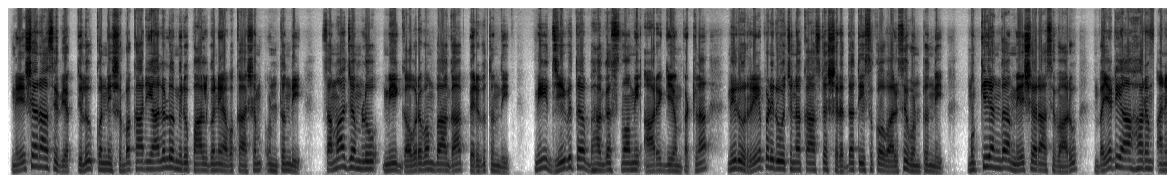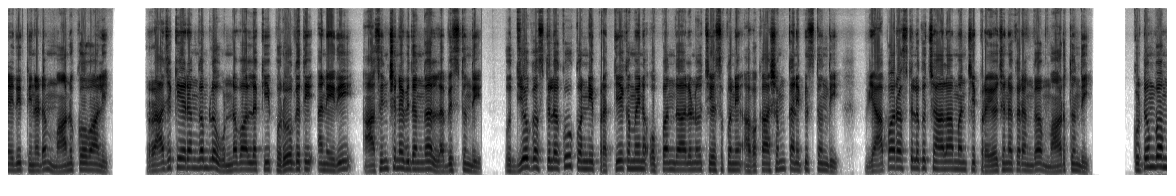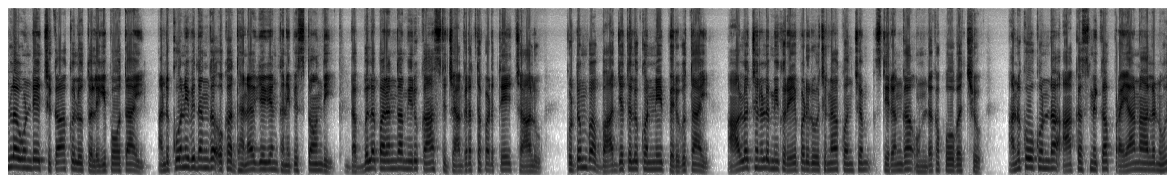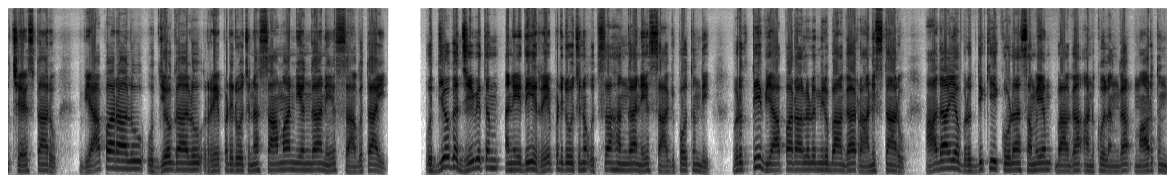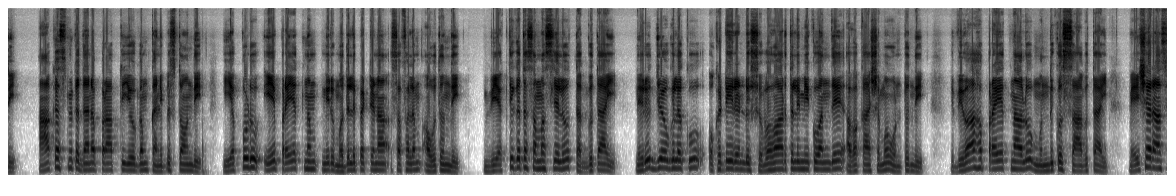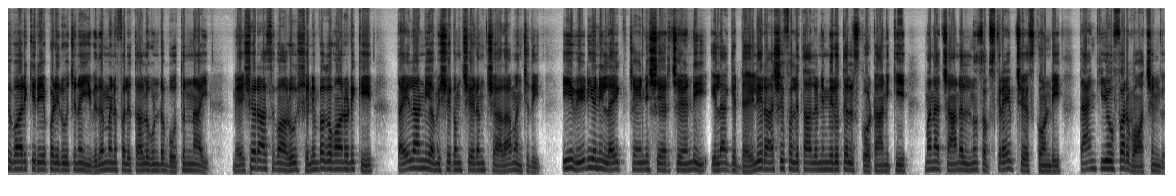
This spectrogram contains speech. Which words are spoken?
మేషరాశి వ్యక్తులు కొన్ని శుభకార్యాలలో మీరు పాల్గొనే అవకాశం ఉంటుంది. సమాజంలో మీ గౌరవం బాగా పెరుగుతుంది. మీ జీవిత భాగస్వామి ఆరోగ్యం పట్ల మీరు రేపటి రోజున కాస్త శ్రద్ధ తీసుకోవాల్సి ఉంటుంది. ముఖ్యంగా మేషరాశి వారు బయటి ఆహారం అనేది తినడం మానుకోవాలి. రాజకీయ రంగంలో ఉన్న వాళ్ళకి పురోగతి అనేది ఆశించిన విధంగా లభిస్తుంది. ఉద్యోగస్తులకు కొన్ని ప్రత్యేకమైన ఒప్పందాలను చేసుకునే అవకాశం కనిపిస్తుంది. వ్యాపారస్తులకు చాలా మంచి ప్రయోజనకరంగా మారుతుంది. కుటుంబంలో ఉండే చికాకులు తొలగిపోతాయి. అనుకోని విధంగా ఒక ధన వ్యయం కనిపిస్తోంది. డబ్బుల పరంగా మీరు కాస్త జాగ్రత్త పడితే చాలు. కుటుంబ బాధ్యతలు కొన్ని పెరుగుతాయి. ఆలోచనలు మీకు రేపటి రోజున కొంచెం స్థిరంగా ఉండకపోవచ్చు. అనుకోకుండా ఆకస్మిక ప్రయాణాలను చేస్తారు. వ్యాపారాలు ఉద్యోగాలు రేపటి రోజున సామాన్యంగానే సాగుతాయి. ఉద్యోగ జీవితం అనేది రేపటి రోజున ఉత్సాహంగానే సాగిపోతుంది. వృత్తి వ్యాపారాలలో మీరు బాగా రాణిస్తారు. ఆదాయ వృద్ధికి కూడా సమయం బాగా అనుకూలంగా మారుతుంది. ఆకస్మిక ధన ప్రాప్తి యోగం కనిపిస్తోంది. ఎప్పుడు ఏ ప్రయత్నం మీరు మొదలుపెట్టినా సఫలం అవుతుంది. వ్యక్తిగత సమస్యలు తగ్గుతాయి. నిరుద్యోగులకు ఒకటి రెండు శుభవార్తలు మీకు అందే అవకాశము ఉంటుంది. వివాహ ప్రయత్నాలు ముందుకు సాగుతాయి. మేషరాశి వారికి రేపటి రోజున ఈ విధమైన ఫలితాలు ఉండబోతున్నాయి. మేషరాశి వారు శని భగవానుడికి తైలాన్ని అభిషేకం చేయడం చాలా మంచిది. ఈ వీడియోని లైక్ చేయండి షేర్ చేయండి. ఇలాగే డైలీ రాశి ఫలితాలని మీరు తెలుసుకోవటానికి మన ఛానల్ను సబ్స్క్రైబ్ చేసుకోండి. Thank you for watching.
